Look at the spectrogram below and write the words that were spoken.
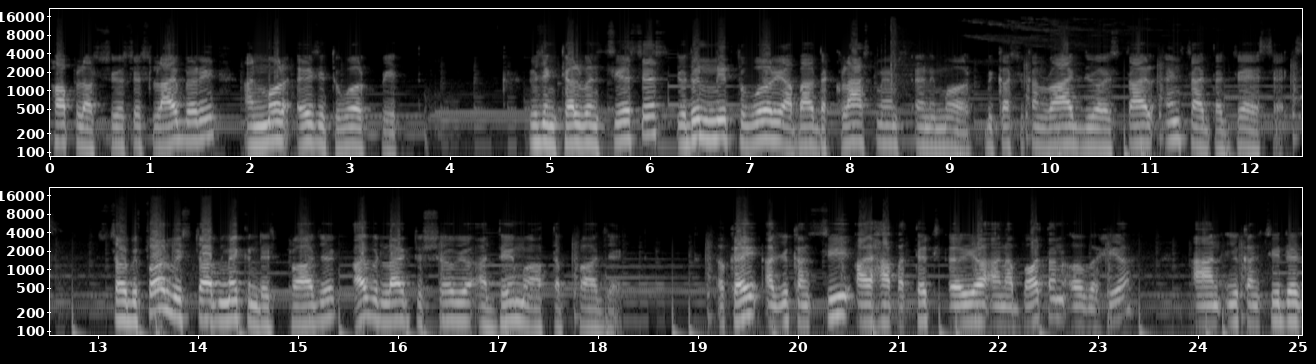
popular CSS library and more easy to work with. Using Tailwind CSS you don't need to worry about the class names anymore because you can write your style inside the JSX. So before we start making this project I would like to show you a demo of the project. Okay, as you can see I have a text area and a button over here and you can see this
